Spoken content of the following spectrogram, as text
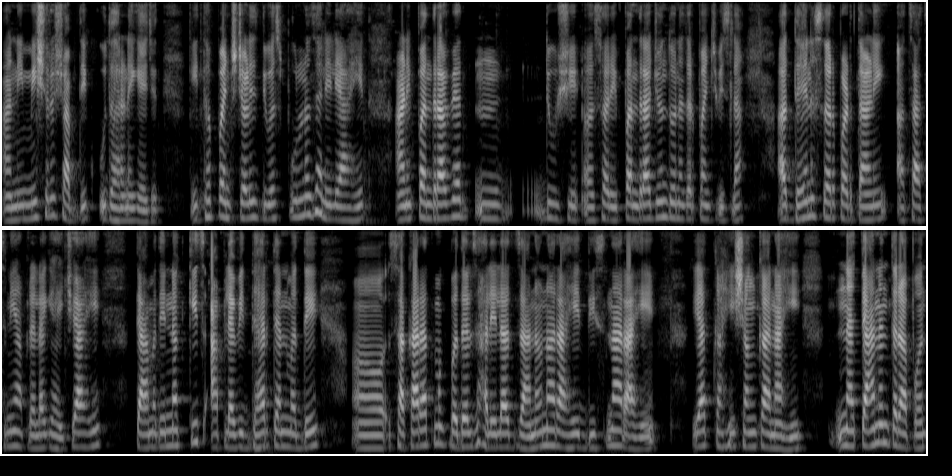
आणि मिश्र शाब्दिक उदाहरणे घ्यायचे आहेत इथं पंचेचाळीस दिवस पूर्ण झालेले आहेत आणि पंधराव्या दिवशी सॉरी पंधरा जून दोन हजार पंचवीसला अध्ययन सर पडताळणी चाचणी आपल्याला घ्यायची आहे. त्यामध्ये नक्कीच आपल्या विद्यार्थ्यांमध्ये सकारात्मक बदल झालेला जाणवणार आहे दिसणार आहे. यात काही शंका नाही. न त्यानंतर आपण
